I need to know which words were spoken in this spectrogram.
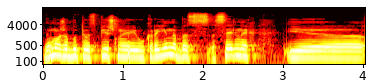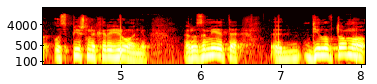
Не може бути успішною і Україна без сильних і е, успішних регіонів. Розумієте, Е, діло в тому,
